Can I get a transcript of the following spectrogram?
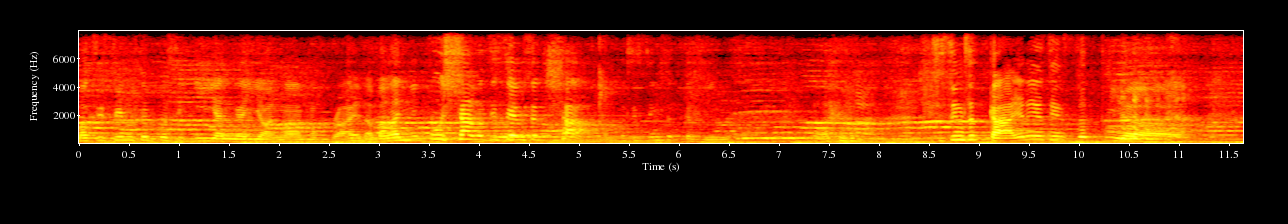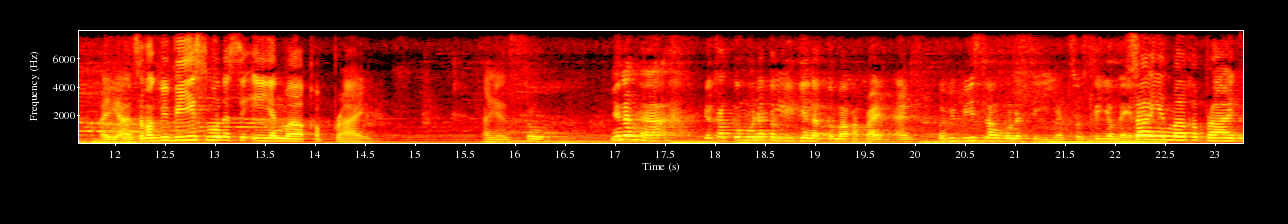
Magsiswimsuit po si Ian ngayon, mga ka-bride. Abangan niyo po siya, magsiswimsuit siya! Magsiswimsuit ka, Vin. Magsiswimsuit ka, yan na yung swimsuit niya. Ayan, so magbibihis muna si Ian, mga ka-pride. Ayan, so, yun na nga. Kakat ko muna tong video na to mga ka-pride and magbibihis lang muna si Ian. So, see you later. So, ayan mga ka-pride,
